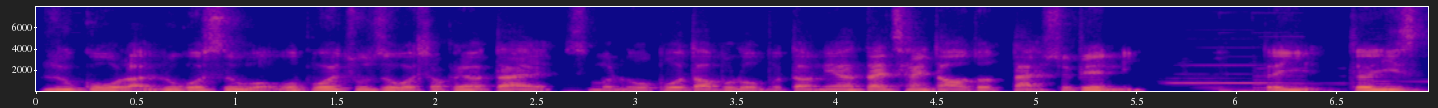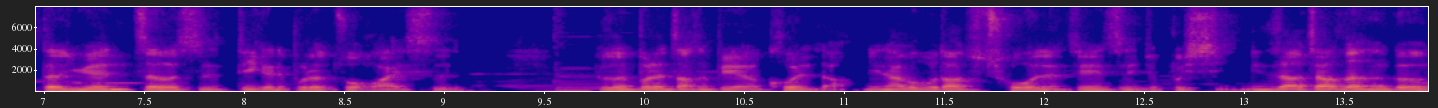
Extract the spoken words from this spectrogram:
如果了，如果是我，我不会阻止我小朋友带什么萝卜刀不萝卜刀，你要带菜刀都带，随便你。的意的意思的原则是，第一个你不能做坏事，比如说你不能造成别人困扰。你拿萝卜刀去戳人这件事情就不行。你知道，只要任何个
